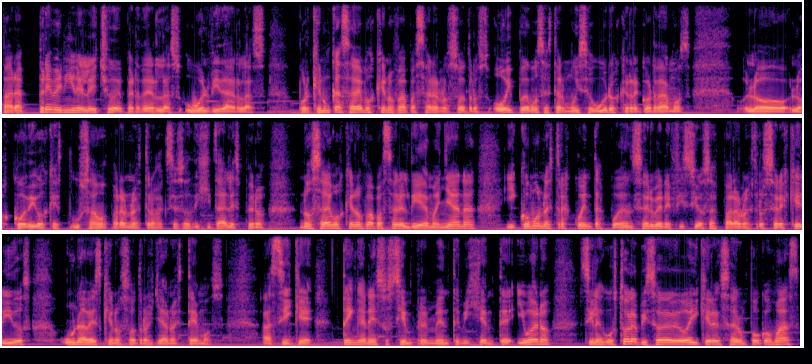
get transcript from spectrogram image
para prevenir el hecho de perderlas u olvidarlas, porque nunca sabemos qué nos va a pasar a nosotros. Hoy podemos estar muy seguros que recordamos los códigos que usamos para nuestros accesos digitales, pero no sabemos qué nos va a pasar el día de mañana y cómo nuestras cuentas pueden ser beneficiosas para nuestros seres queridos una vez que nosotros ya no estemos. Así que tengan eso siempre en mente, mi gente. Y bueno, si les gustó el episodio de hoy y quieren saber un poco más,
